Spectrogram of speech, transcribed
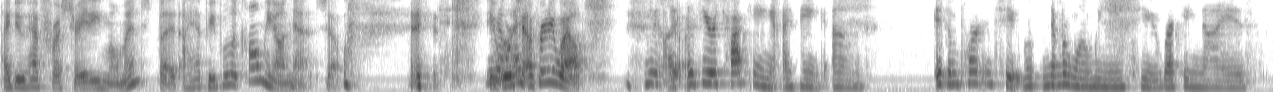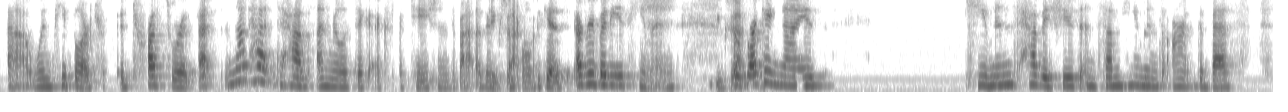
I do have frustrating moments, but I have people that call me on that. So it you know, works I, out pretty well. You know, so. as you were talking, I think, um, it's important to number one we need to recognize uh, when people are tr- trustworthy uh, not have to have unrealistic expectations about other exactly. people because everybody is human exactly. but recognize humans have issues and some humans aren't the best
